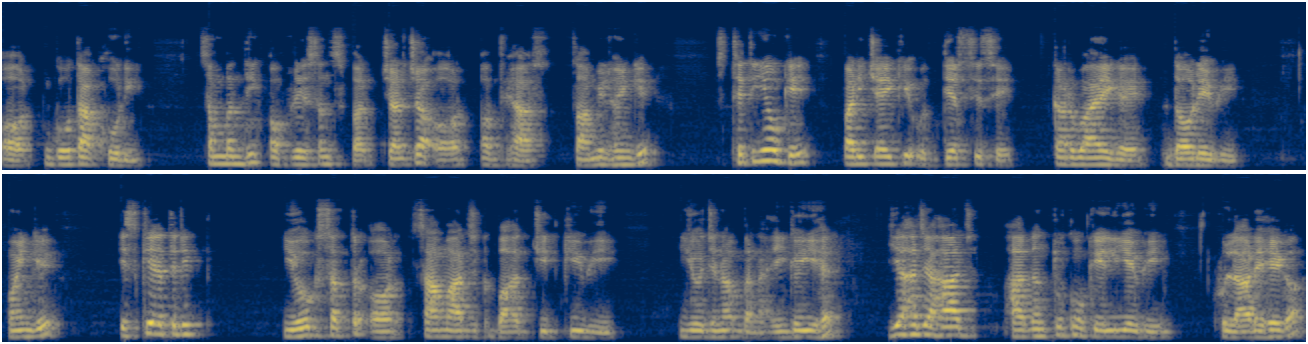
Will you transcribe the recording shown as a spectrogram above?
और गोताखोरी संबंधी ऑपरेशंस पर चर्चा और अभ्यास शामिल होंगे। स्थितियों के परिचय के उद्देश्य से करवाए गए दौरे भी होंगे। इसके अतिरिक्त योग सत्र और सामाजिक बातचीत की भी योजना बनाई गई है। यह जहाज़ आगंतुकों के लिए भी खुला रहेगा।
